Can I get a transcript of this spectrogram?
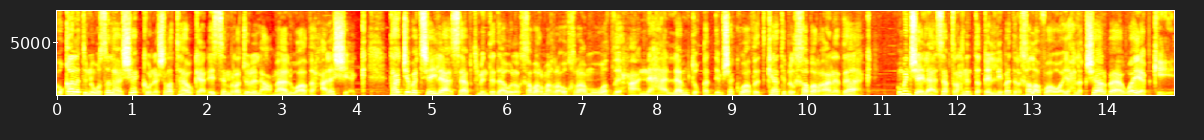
وقالت أنه وصلها شيك ونشرتها وكان اسم رجل الأعمال واضح على الشيك. تعجبت شيلاء سبت من تداول الخبر مرة أخرى موضحة أنها لم تقدم شكوى ضد كاتب الخبر آنذاك ومن شيء لا سبت رح ننتقل لبدر خلف وهو يحلق شاربه ويبكي.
